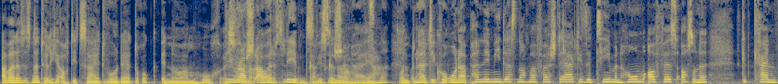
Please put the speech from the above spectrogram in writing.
aber das ist natürlich auch die Zeit, wo der Druck enorm hoch ist. Die Rush Hour des Lebens, wie es so genau, schön heißt. ja. Ne? Und, Und- hat die Corona-Pandemie das nochmal verstärkt, diese Themen Homeoffice, auch so eine, es gibt keinen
